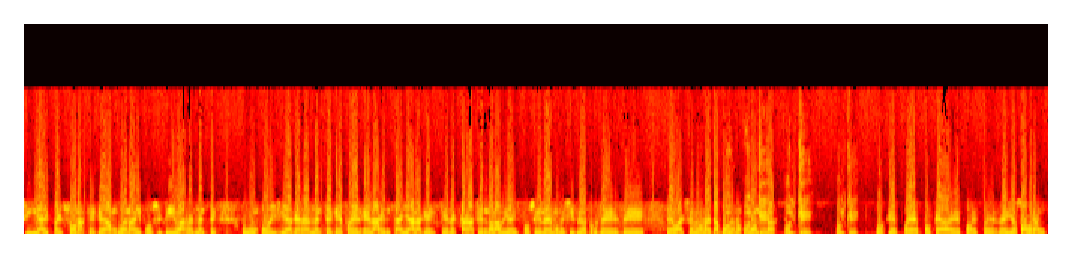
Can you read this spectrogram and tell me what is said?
sí hay personas que quedan buenas y positivas. Realmente hubo un policía que realmente que fue el agente Ayala que, que le están haciendo la vida imposible en el municipio de, de, de Barceloneta, porque ¿Por, nos por qué? consta, ¿Por qué? ¿Por qué? porque pues, porque eh, pues, pues ellos sabrán.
